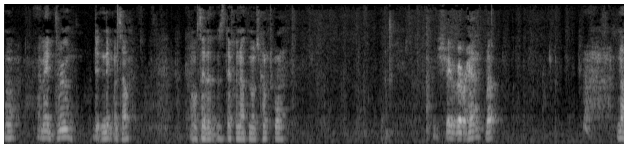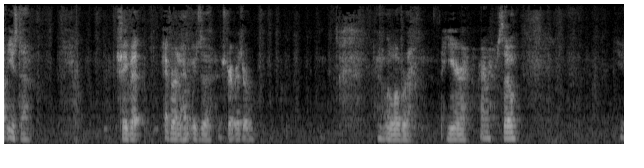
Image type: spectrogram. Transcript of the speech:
Well, I made it through. Didn't nick myself. I will say that it's definitely not the most comfortable shave I've ever had, but not used to shave it ever and I haven't used a straight razor in a little over a year or so. Yeah.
